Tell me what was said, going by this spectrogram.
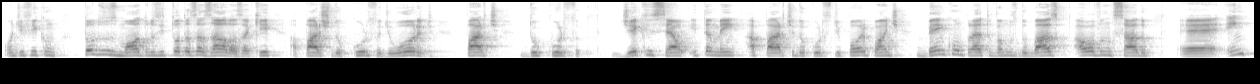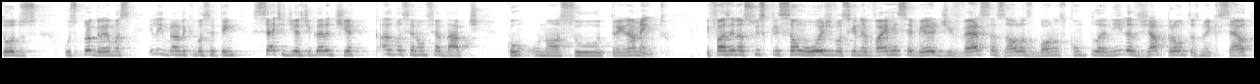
onde ficam todos os módulos e todas as aulas. Aqui a parte do curso de Word, parte do curso de Excel e também a parte do curso de PowerPoint, bem completo. Vamos do básico ao avançado é, em todos os programas. E lembrando que você tem 7 dias de garantia caso você não se adapte com o nosso treinamento. E fazendo a sua inscrição hoje, você ainda vai receber diversas aulas bônus com planilhas já prontas no Excel,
